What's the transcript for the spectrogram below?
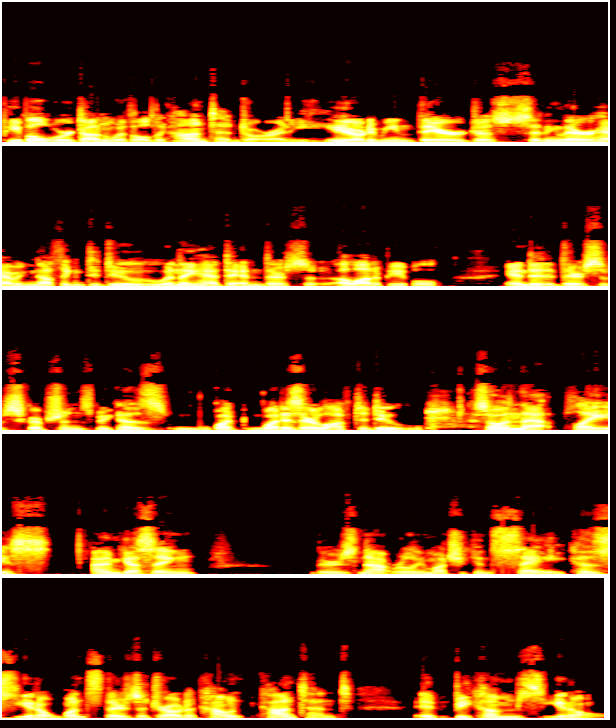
people were done with all the content already. You know what I mean? They're just sitting there having nothing to do, and they had to. And there's a lot of people ended their subscriptions because what what is there left to do? So in that place, I'm guessing there's not really much you can say because you know once there's a drought of con- content, it becomes you know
